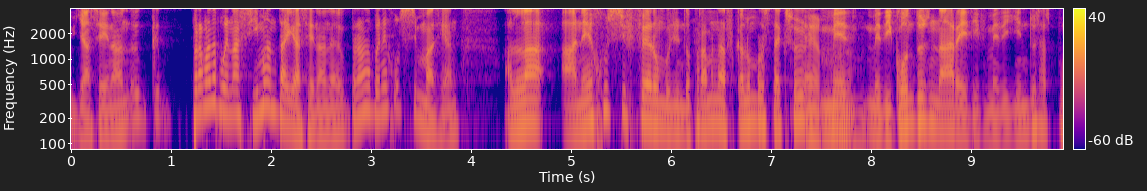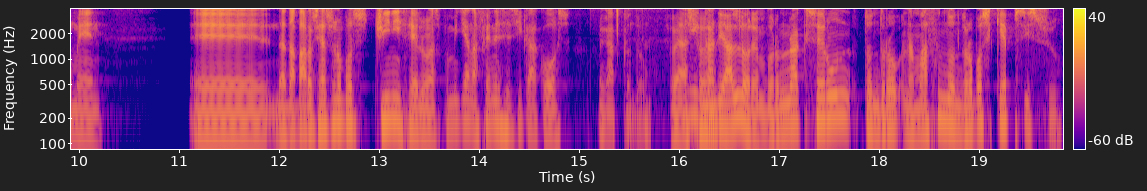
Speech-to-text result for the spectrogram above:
για σένα. Ε, κ- Πράγματα που είναι ασήμαντα για σένα, ε, πράγματα που δεν έχουν σημασία. Αλλά αν έχουν συμφέρον που είναι το πράγμα να βγάλουν προς τα έξω Έχουν. με, με δικό τους narrative, με δική τους, ας πούμε, ε, να τα παρουσιάσουν όπως τσίνοι θέλουν, ας πούμε, και να φαίνεσαι εσύ κακός με κάποιον τρόπο. Ε, ας Ή πούμε, κάτι άλλο, ρε. Μπορούν να, ξέρουν τον τρόπο, να μάθουν τον τρόπο σκέψης σου.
